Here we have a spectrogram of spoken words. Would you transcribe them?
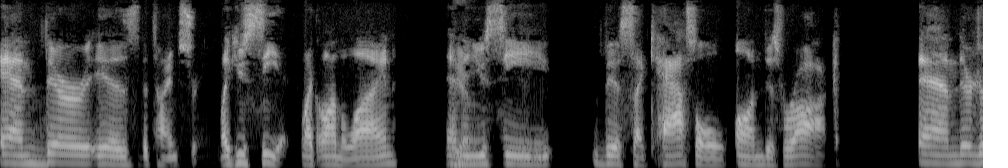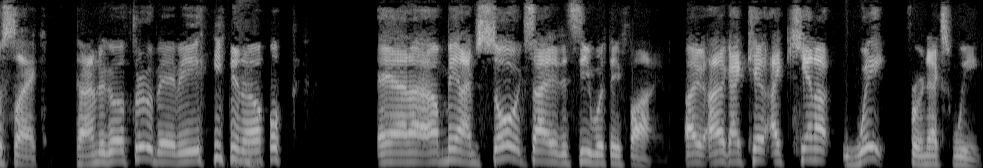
And there is the time stream. Like you see it, like on the line. And yeah. then you see this like castle on this rock. And they're just like, time to go through, baby, you know? and uh, man, I'm so excited to see what they find. I, I, I can't, I cannot wait for next week,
